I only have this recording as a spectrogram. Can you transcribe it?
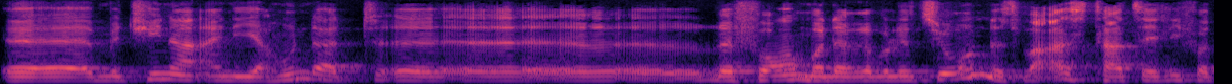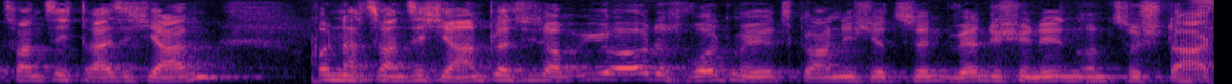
äh, mit China eine Jahrhundertreform äh, oder Revolution. Das war es tatsächlich vor 20, 30 Jahren. Und nach 20 Jahren plötzlich sagen, ja, das wollten wir jetzt gar nicht. Jetzt sind, werden die Chinesen uns zu stark.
